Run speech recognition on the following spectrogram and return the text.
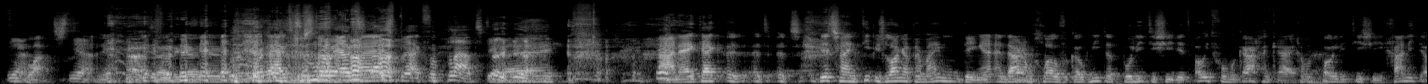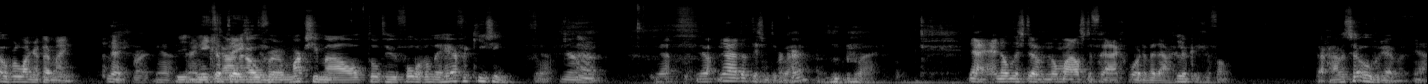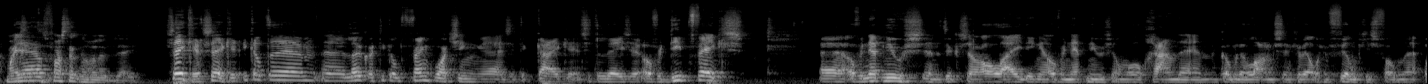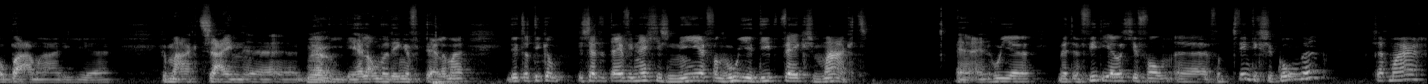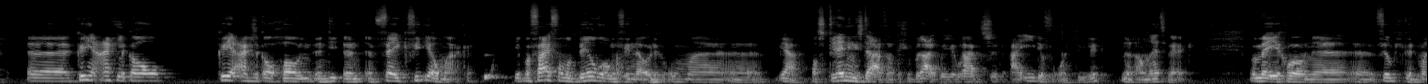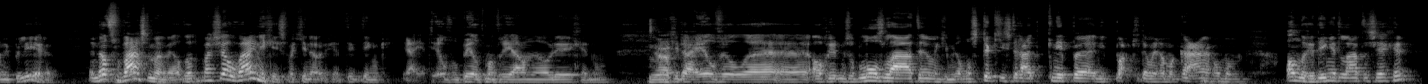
Ja. verplaatst. Ja. ja. Ja. Uitgestoten. mooie Nee. uitspraak verplaatst. Ja. Nee. Ja, nee, kijk, het, het, het- dit zijn typisch lange termijn dingen. En daarom Ja. geloof ik ook niet dat politici dit ooit voor elkaar gaan krijgen. Want politici gaan niet over lange termijn. Nee, ja. Die, Nee, die niet gaan over maximaal tot hun volgende herverkiezing. ja. Ja. Ja, ja, ja, dat is natuurlijk waar. Dat is natuurlijk waar. Ja, en dan is de normaalste vraag, worden we daar gelukkiger van? Daar gaan we het zo over hebben. Ja, maar jij had vast ook nog een update. Zeker, zeker. Ik had eh, een leuk artikel op Frankwatching eh zitten kijken en zitten lezen over deepfakes. Eh over nepnieuws. En natuurlijk zijn er allerlei dingen over nepnieuws allemaal gaande. En komen er langs en geweldige filmpjes van eh, Obama die eh, gemaakt zijn. eh, Ja. die, die hele andere dingen vertellen. Maar dit artikel zet het even netjes neer van hoe je deepfakes maakt. Eh, en hoe je met een videootje van, eh, van 20 seconden, zeg maar, eh, kun je eigenlijk al kun je eigenlijk al gewoon een, een, een fake video maken. Je hebt maar 500 beelden ongeveer nodig om eh, eh, ja, als trainingsdata te gebruiken. Want je gebruikt een soort AI ervoor natuurlijk, een neuraal netwerk. Waarmee je gewoon een filmpje kunt manipuleren. En dat verbaasde me wel, dat het maar zo weinig is wat je nodig hebt. Ik denk, ja, je hebt heel veel beeldmateriaal nodig. En dan Ja. moet je daar heel veel algoritmes op loslaten. Want je moet allemaal stukjes eruit knippen. En die plak je dan weer aan elkaar om hem andere dingen te laten zeggen.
